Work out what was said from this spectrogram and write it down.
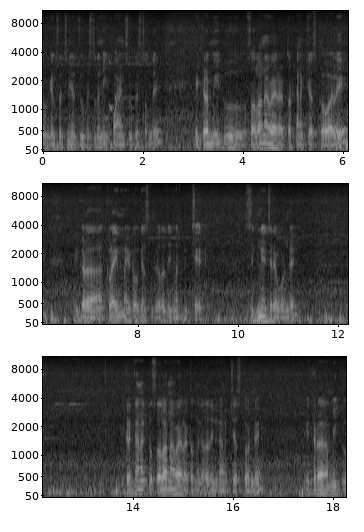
టోకెన్స్ వచ్చినాయో చూపిస్తుంది మీకు పాయింట్స్ చూపిస్తుంది. ఇక్కడ మీకు సొలానా వ్యాలెట్తో కనెక్ట్ చేసుకోవాలి. ఇక్కడ క్లైమ్ మై టోకెన్స్ ఉంది కదా దీని మీద క్లిక్ చేయండి. సిగ్నేచర్ ఇవ్వండి. ఇక్కడ కనెక్ట్ సోలానా వ్యాలెట్ ఉంది కదా దీన్ని కనెక్ట్ చేసుకోండి. ఇక్కడ మీకు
